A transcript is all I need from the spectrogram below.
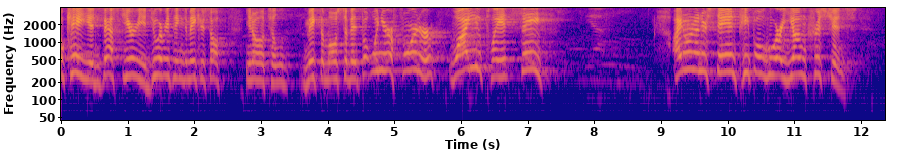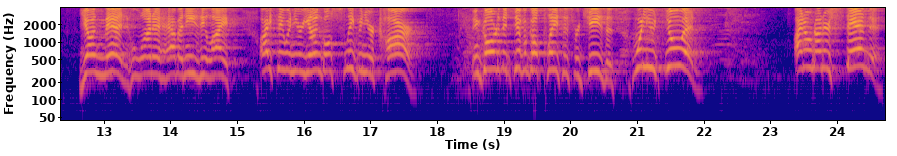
okay, you invest here, you do everything to make yourself, you know, to make the most of it. But when you're a foreigner, why do you play it safe? I don't understand people who are young Christians, young men who want to have an easy life. I say, when you're young, go sleep in your car and go to the difficult places for Jesus. What are you doing? I don't understand this.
